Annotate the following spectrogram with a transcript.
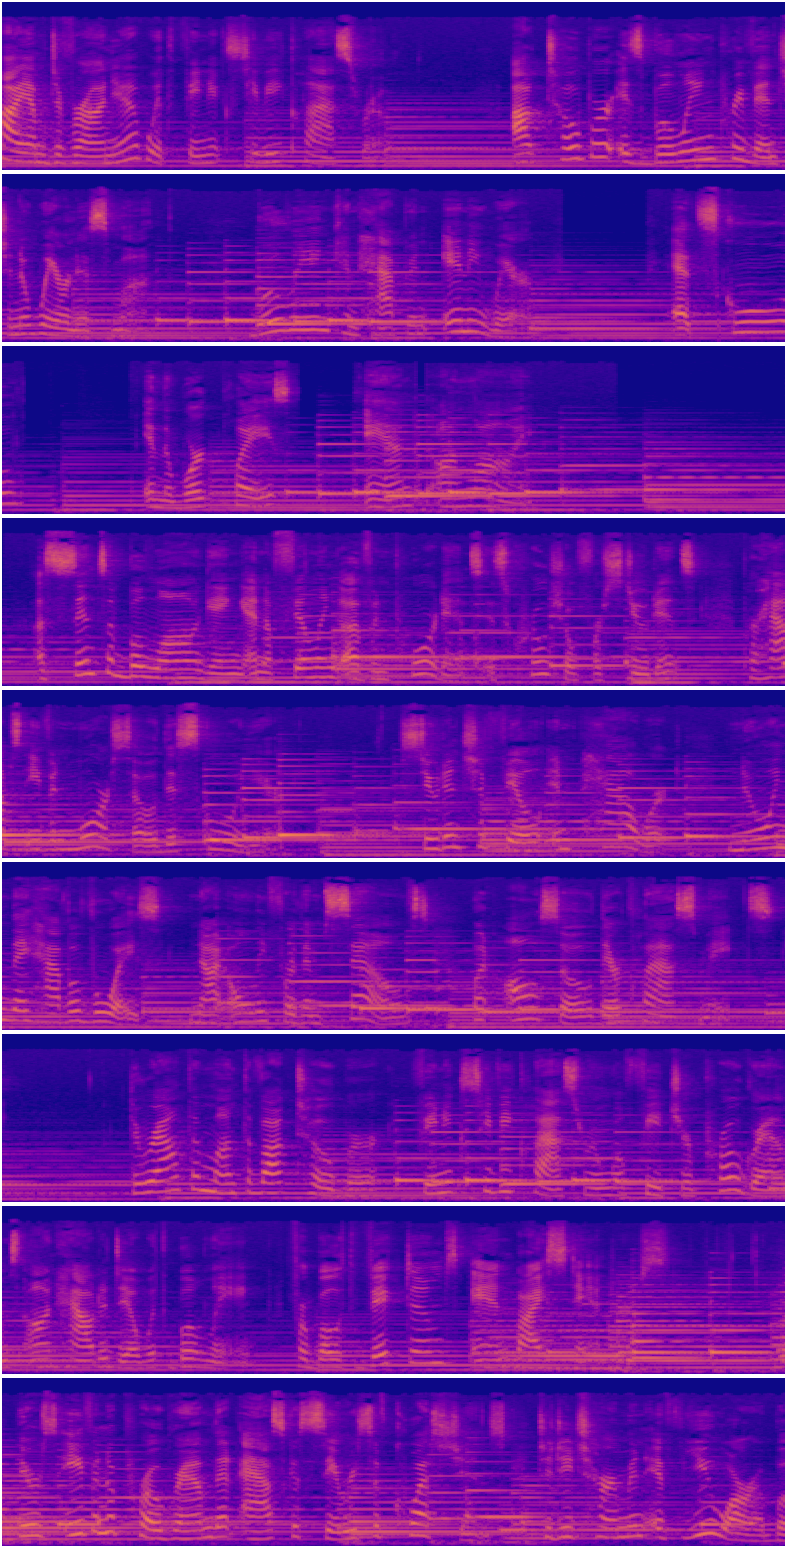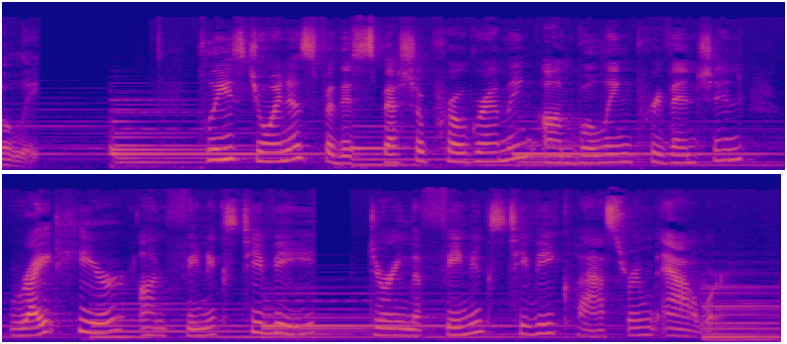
Hi, I'm Devrania with Phoenix TV Classroom. October is Bullying Prevention Awareness Month. Bullying can happen anywhere at school, in the workplace, and online. A sense of belonging and a feeling of importance is crucial for students, perhaps even more so this school year. Students should feel empowered, knowing they have a voice not only for themselves, but also their classmates. Throughout the month of October, Phoenix TV Classroom will feature programs on how to deal with bullying for both victims and bystanders. There's even a program that asks a series of questions to determine if you are a bully. Please join us for this special programming on bullying prevention right here on Phoenix TV during the Phoenix TV Classroom Hour.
